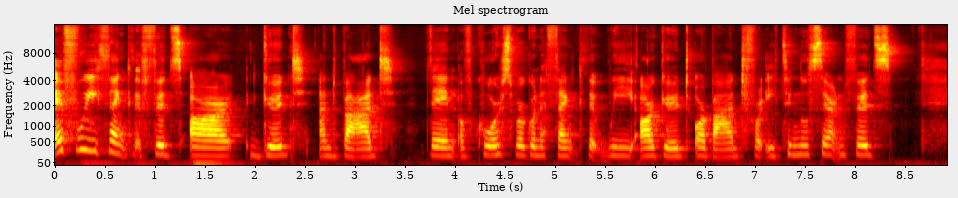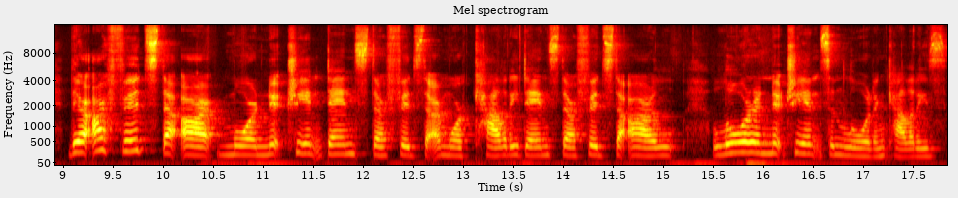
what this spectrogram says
If we think that foods are good and bad, then of course we're going to think that we are good or bad for eating those certain foods. There are foods that are more nutrient dense, there are foods that are more calorie dense, there are foods that are lower in nutrients and lower in calories,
